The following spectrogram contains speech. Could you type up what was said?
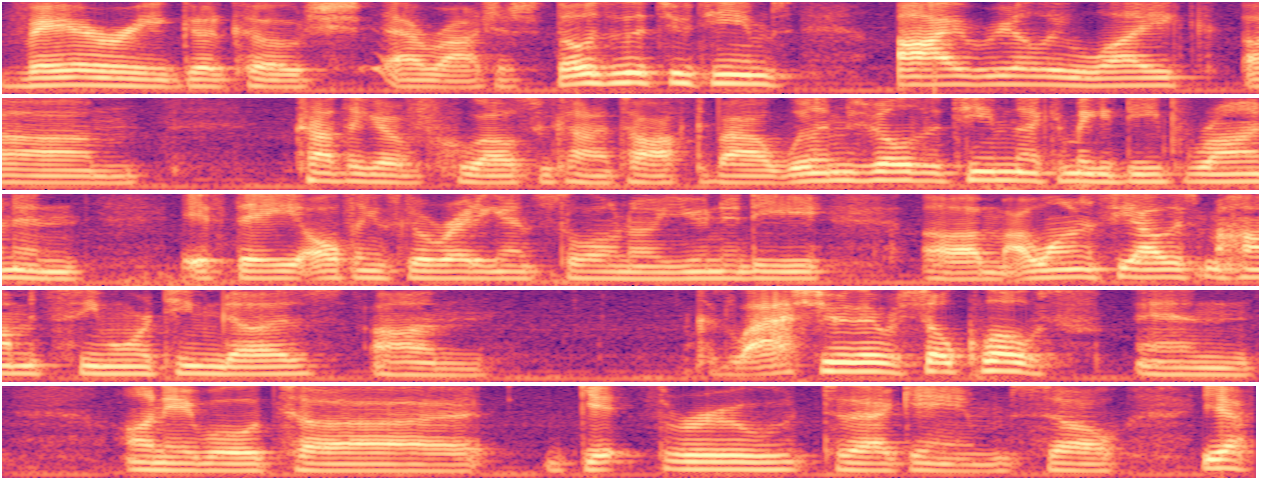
very good coach at Rochester. Those are the two teams I really like. Um, trying to think of who else we kind of talked about. Williamsville is a team that can make a deep run, and if they all things go right against Tolono Unity, um, I want to see how this Mahomet-Seymour team does. Um, because last year they were so close and unable to get through to that game. So yeah,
